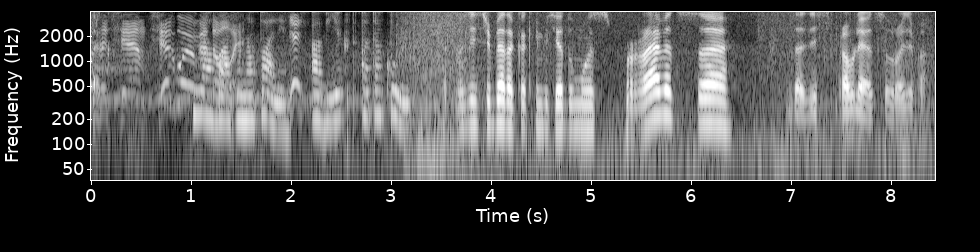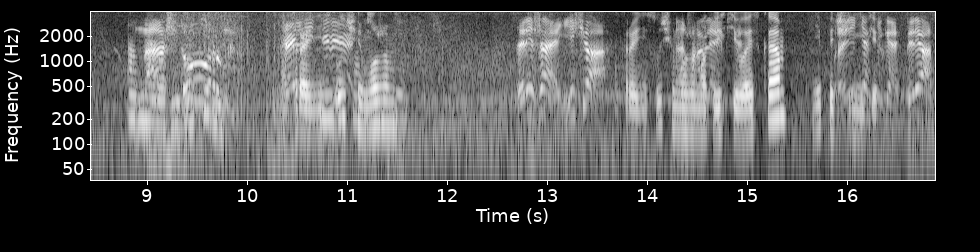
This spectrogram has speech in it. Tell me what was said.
Так. На базу напали. Есть. Объект атакуют. Так, ну здесь ребята как-нибудь, я думаю, справятся. Да, здесь справляются вроде бы. На Обнаружен штурм. противник. На крайний случай можем. Заряжай, еще. на крайний случай можем отвести войска и починить их. Вперед.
